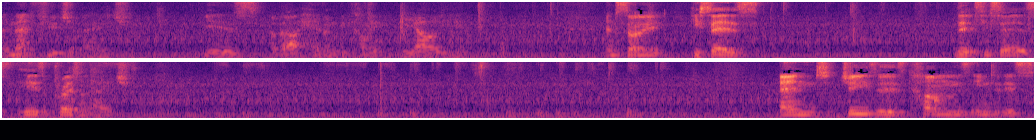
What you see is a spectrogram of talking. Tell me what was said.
And that future age is about heaven becoming reality here. And so he says this he says, here's a present age. And Jesus comes into this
